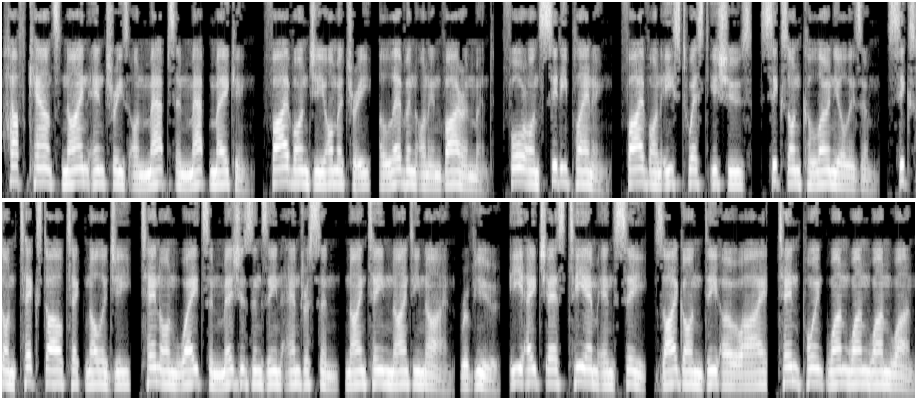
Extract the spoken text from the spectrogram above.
Huff counts nine entries on maps and map making, five on geometry, 11 on environment, four on city planning, five on east-west issues, six on colonialism, six on textile technology, 10 on weights and measures. Jensine Andresen 1999 review, EHSTMNC, Zygon DOI, 10.1111,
